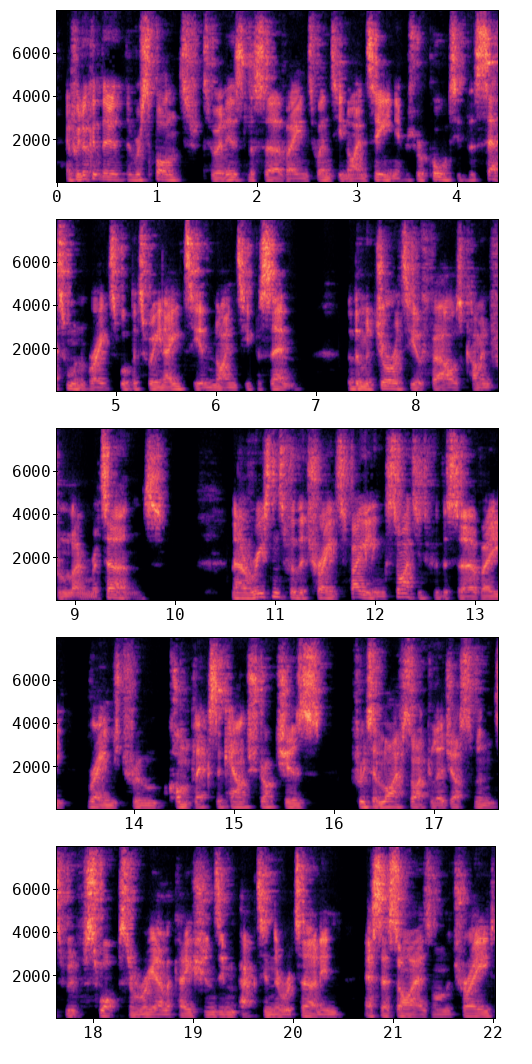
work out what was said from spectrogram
If we look at the, the response to an ISLA survey in 2019, it was reported that settlement rates were between 80 and 90%, with the majority of fails coming from loan returns. Now, reasons for the trades failing cited for the survey ranged from complex account structures through to life cycle adjustments with swaps and reallocations impacting the returning SSIs on the trade,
